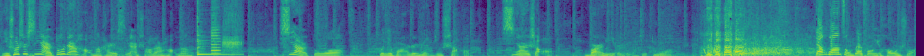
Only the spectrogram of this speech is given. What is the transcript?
你说是心眼多点好呢，还是心眼少点好呢？心眼多，和你玩的人就少；心眼少，玩你的人就多。”阳光总在风雨后说：“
